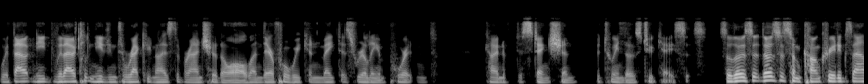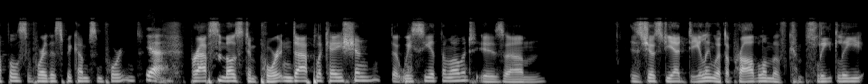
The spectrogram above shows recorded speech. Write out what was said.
without need without needing to recognize the branch at all, and therefore we can make this really important kind of distinction between those two cases. So those are those are some concrete examples of where this becomes important. Yeah. Perhaps the most important application that we see at the moment is um, is just yet dealing with the problem of completely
